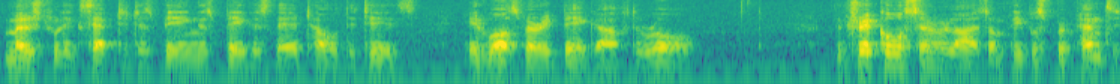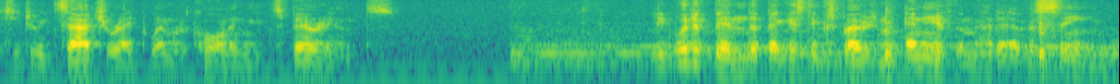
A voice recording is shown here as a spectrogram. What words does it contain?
Most will accept it as being as big as they are told it is. It was very big after all. The trick also relies on people's propensity to exaggerate when recalling experience. It would have been the biggest explosion any of them had ever seen,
